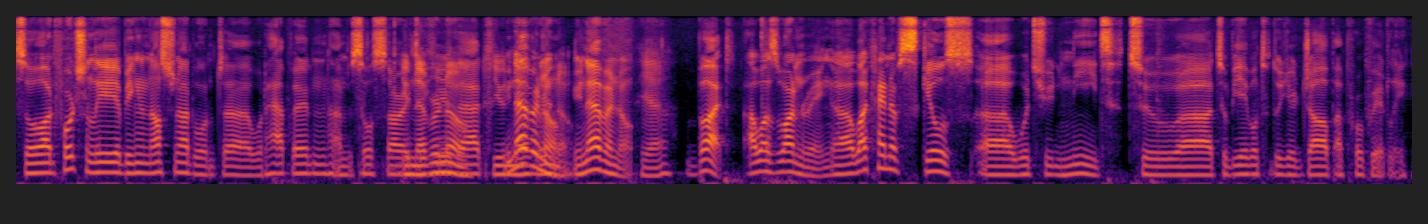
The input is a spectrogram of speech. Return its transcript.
So unfortunately, being an astronaut won't uh, would happen. I'm so sorry. You to never hear know. That. You never, never know. know. You never know. Yeah. But I was wondering, uh, what kind of skills uh, would you need to uh, to be able to do your job appropriately?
